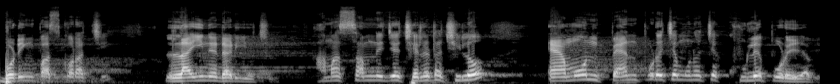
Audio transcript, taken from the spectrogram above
বোর্ডিং পাস করাচ্ছি, লাইনে দাঁড়িয়েছি। আমার সামনে যে ছেলেটা ছিল, এমন প্যান পড়েছে মনে হচ্ছে খুলে পড়ে যাবে।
